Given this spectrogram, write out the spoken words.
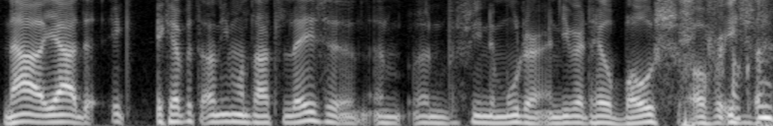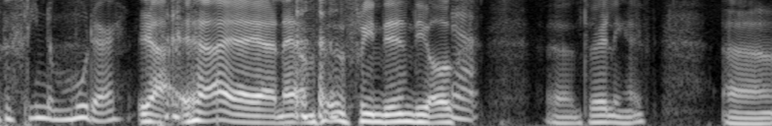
Nou ja, de- ik, ik heb het aan iemand laten lezen, een, een, bevriende moeder. En die werd heel boos over iets. Een bevriende moeder. Ja, ja, ja, ja. Nee, een, een vriendin die ook Ja. eh, een tweeling heeft. Eh,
